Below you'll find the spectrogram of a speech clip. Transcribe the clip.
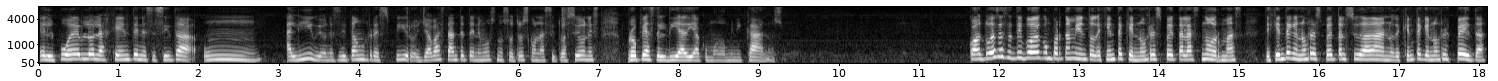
el pueblo, la gente necesita un alivio, necesita un respiro. Ya bastante tenemos nosotros con las situaciones propias del día a día como dominicanos. Cuando tú ves ese tipo de comportamiento de gente que no respeta las normas, de gente que no respeta al ciudadano, de gente que no respeta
